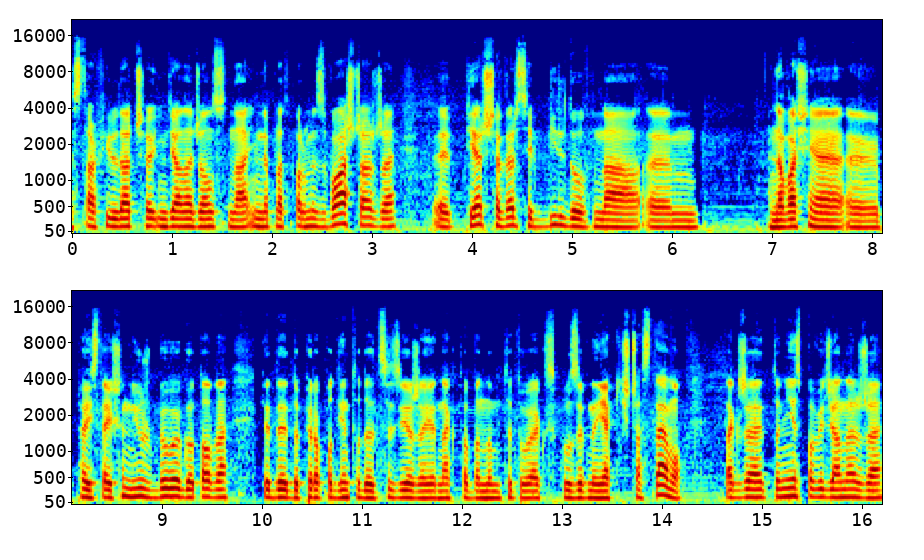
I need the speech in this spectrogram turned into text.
Starfielda czy Indiana Jones na inne platformy, zwłaszcza, że e, pierwsze wersje buildów na, na właśnie e, PlayStation już były gotowe, kiedy dopiero podjęto decyzję, że jednak to będą tytuły ekskluzywne jakiś czas temu. Także to nie jest powiedziane, że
